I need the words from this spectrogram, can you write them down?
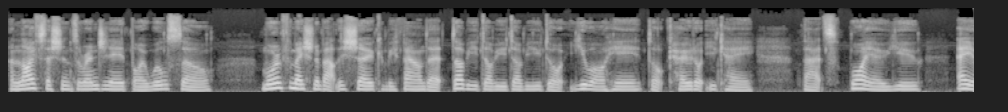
and live sessions are engineered by Will Searle. More information about this show can be found at www.youarehere.co.uk. That's Y O U A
